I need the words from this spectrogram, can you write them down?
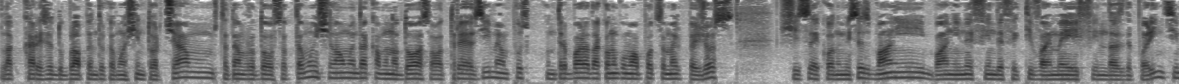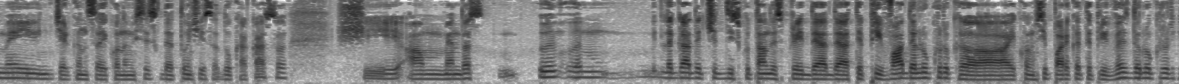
la care se dubla pentru că mă și întorceam, stăteam vreo două săptămâni și la un moment dat, cam în a doua sau a treia zi, mi-am pus întrebarea dacă nu cumva pot să merg pe jos și să economisesc banii, banii nefiind efectiv ai mei, fiind dați de părinții mei, încercând să economisesc de atunci și să duc acasă și am, mi-am dat în, în, legat de ce discutam despre ideea de a te priva de lucruri, că a economisi pare că te privezi de lucruri,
